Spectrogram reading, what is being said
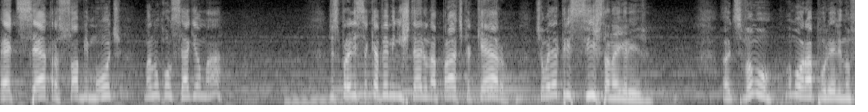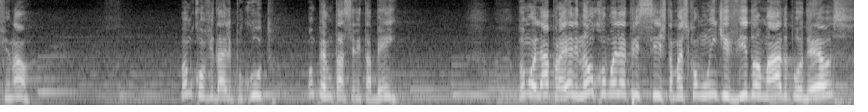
e etc., sobe monte, mas não consegue amar. Diz para ele: Você quer ver ministério na prática? Quero. Tinha um eletricista na igreja. Eu disse: Vamos, vamos orar por ele no final? Vamos convidar ele para o culto? Vamos perguntar se ele está bem? Vamos olhar para ele não como eletricista, mas como um indivíduo amado por Deus.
